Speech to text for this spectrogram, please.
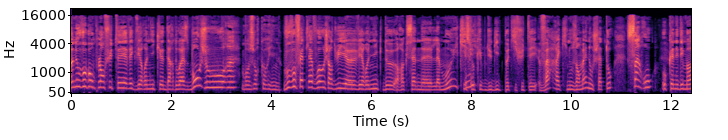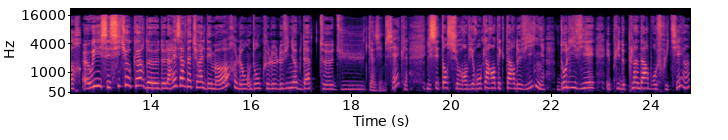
Un nouveau bon plan futé avec Véronique Dardoise. Bonjour. Bonjour Corinne. Vous vous faites la voix aujourd'hui, euh, Véronique, de Roxane Lamouille, qui Oui. s'occupe du guide Petit Futé Var et qui nous emmène au château Saint-Roux, au Canet des Morts. Euh, oui, c'est situé au cœur de, de la réserve naturelle des morts. Le- donc le, le vignoble date euh, du XVe siècle. Il s'étend sur environ 40 hectares de vignes, d'oliviers et puis de plein d'arbres fruitiers. hein.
